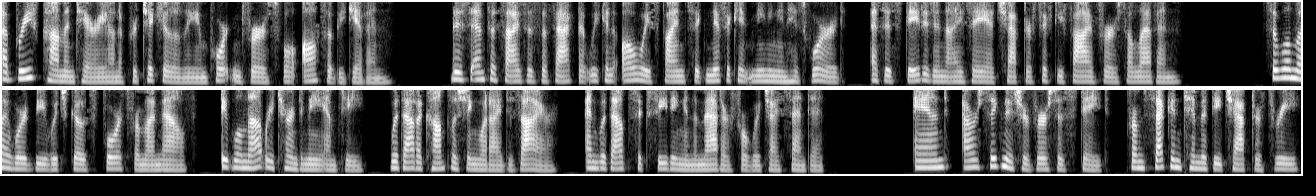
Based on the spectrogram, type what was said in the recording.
A brief commentary on a particularly important verse will also be given. This emphasizes the fact that we can always find significant meaning in His Word, as is stated in Isaiah chapter 55, verse 11. So will my word be which goes forth from my mouth, it will not return to me empty, without accomplishing what I desire, and without succeeding in the matter for which I sent it. And our signature verses state from 2 Timothy chapter 3,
